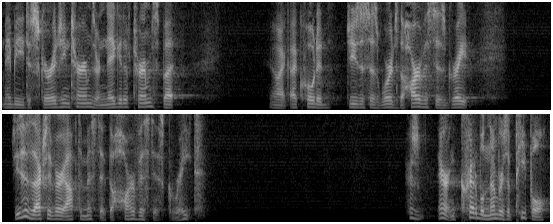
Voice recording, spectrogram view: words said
maybe discouraging terms or negative terms, but you know, I, I quoted Jesus' words the harvest is great. Jesus is actually very optimistic. The harvest is great. There's, there are incredible numbers of people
